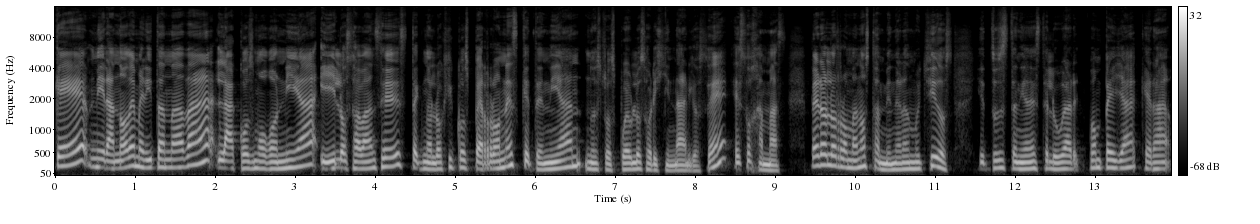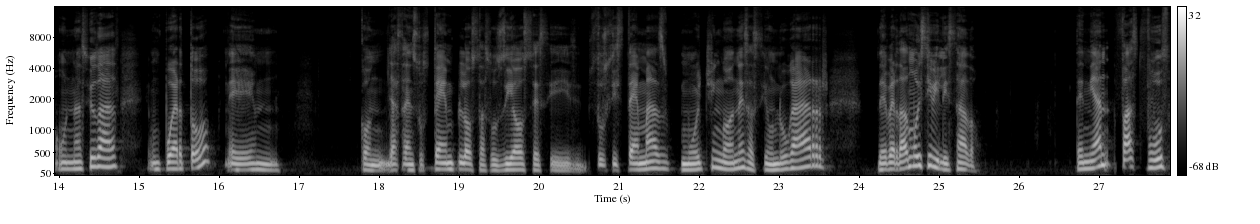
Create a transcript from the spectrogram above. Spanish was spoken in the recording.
Que, mira, no demerita nada la cosmogonía y los avances tecnológicos perrones que tenían nuestros pueblos originarios, ¿eh? Eso jamás. Pero los romanos también eran muy chidos. Y entonces tenían este lugar, Pompeya, que era una ciudad, un puerto, eh, con, ya saben, sus templos, a sus dioses y sus sistemas muy chingones, así un lugar de verdad muy civilizado. Tenían fast food,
